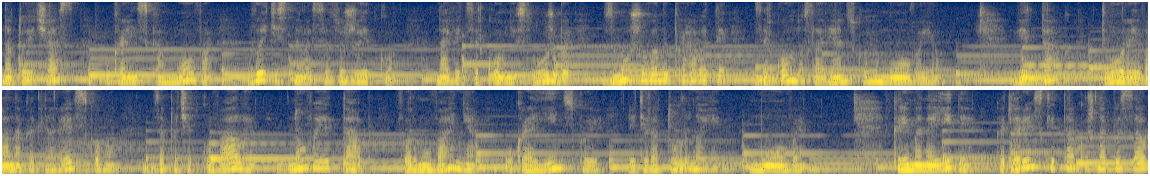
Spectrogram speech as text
На той час українська мова витіснилася з ужитку. Навіть церковні служби змушували правити церковнослав'янською мовою. Відтак твори Івана Котляревського започаткували новий етап формування української літературної мови. Крім Енеїди, Котляревський також написав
